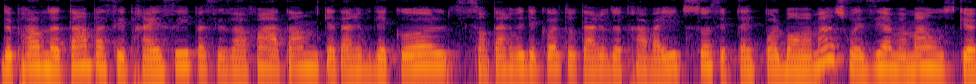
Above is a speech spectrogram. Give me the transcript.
de prendre le temps parce que c'est pressé, parce que les enfants attendent que tu arrives d'école. S'ils sont arrivés d'école, toi, tu arrives de travailler, tout ça, c'est peut-être pas le bon moment. Choisis un moment où ce que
